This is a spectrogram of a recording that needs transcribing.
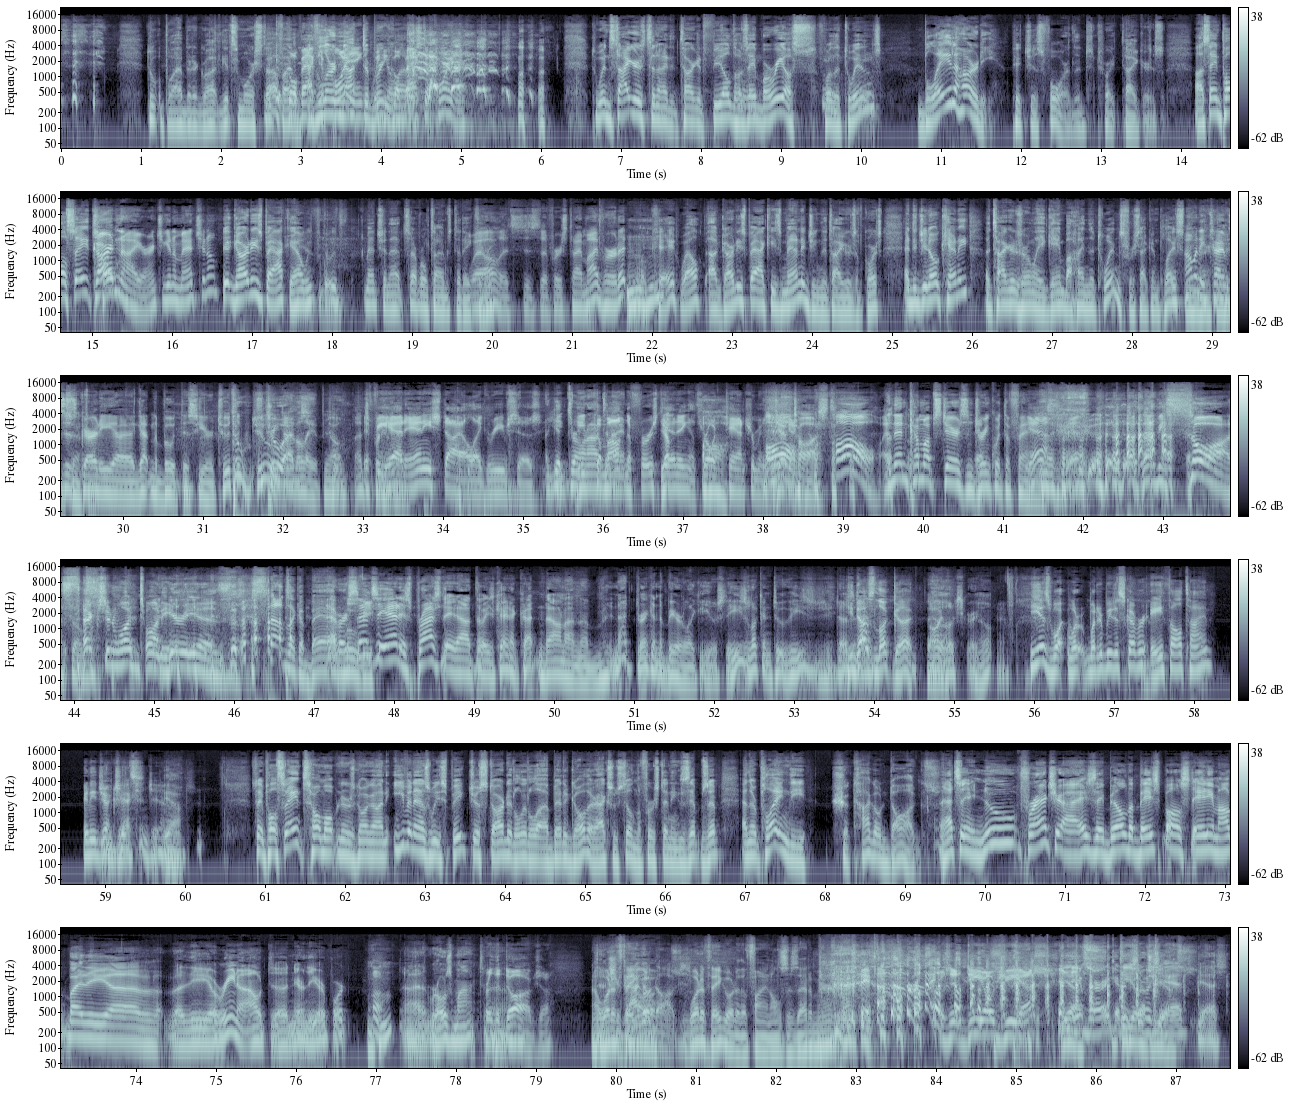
Boy, I better go out and get some more stuff. Go I've, back I've to learned pointing. not to We bring can a go lot back of to pointing. Twins Tigers tonight at Target Field. Jose Berrios for the Twins. Blaine Hardy pitches for the Detroit Tigers. Uh, St. Paul Saints. Gardenhire, aren't you going to mention him? Yeah, Gardy's back. Yeah, we've, we've mentioned that several times today, Well, Kenny. this is the first time I've heard it. Okay, well, uh, Gardy's back. He's managing the Tigers, of course. And did you know, Kenny, the Tigers are only a game behind the Twins for second place. How many American times has Central. Gardy uh, got in the boot this year? Two, two, two, three I believe, Yeah. two. That's if pretty he had good. any style, like Reeves says, I'd get he'd, thrown he'd out come tonight. out in the first Yep. inning and throw a tantrum and Oh. get tossed. Oh, and then come upstairs and drink with the fans. Yeah, yeah. That'd be so awesome. Section 120. Here he is. Sounds like a bad Ever movie. since he had his prostate out, though, he's kind of cutting down on the not drinking the beer like he used to. He's looking too. He's he does. He does look good. Oh, he looks great. Yep. Yeah. He is what? What, what did we discover? Eighth all time in ejections. Injections, yeah. Yeah. St. Paul Saints home opener is going on even as we speak. Just started a little uh, bit ago. They're actually still in the first inning, zip zip, and they're playing the Chicago Dogs. That's a new franchise. They build a baseball stadium out by the uh, the arena out uh, near the airport, uh, Rosemont. for the uh, dogs. Huh? Now, what if they go? Dogs. What if they go to the finals? Is that a miracle? Is it DOGS? Yes, the American DOGS. Association. Yes.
